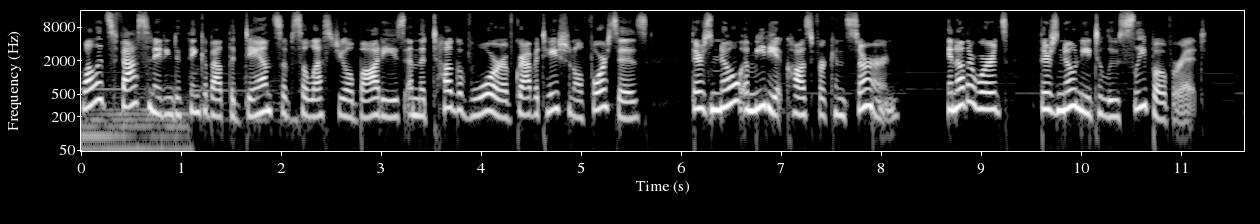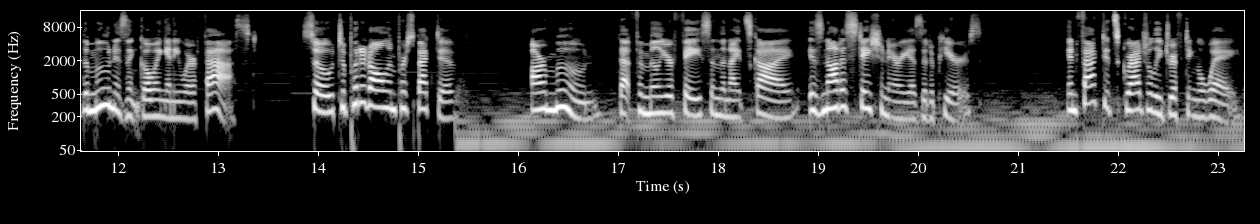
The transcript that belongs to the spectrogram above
while it's fascinating to think about the dance of celestial bodies and the tug of war of gravitational forces, there's no immediate cause for concern. In other words, there's no need to lose sleep over it. The moon isn't going anywhere fast. So, to put it all in perspective, our moon, that familiar face in the night sky, is not as stationary as it appears. In fact, it's gradually drifting away,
